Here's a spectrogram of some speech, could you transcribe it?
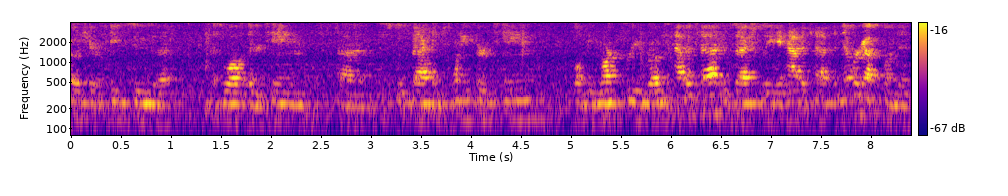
co-chair Pete Souza, as well as their team. This was back in 2013 called the Mark III rodent habitat. It was actually a habitat that never got funded,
